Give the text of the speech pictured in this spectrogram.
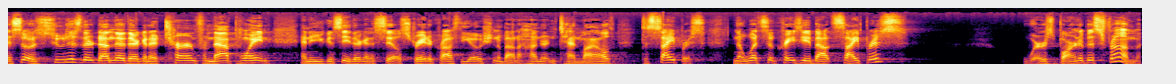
And so, as soon as they're done there, they're going to turn from that point, and you can see they're going to sail straight across the ocean, about 110 miles, to Cyprus. Now, what's so crazy about Cyprus? Where's Barnabas from?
